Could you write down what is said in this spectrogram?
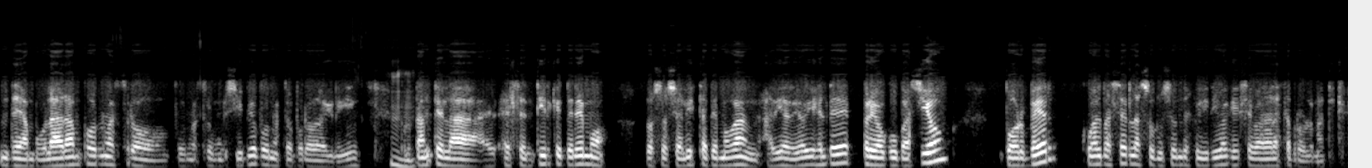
deambularan por nuestro, por nuestro municipio, por nuestro pueblo de Agriquín. Por tanto, el sentir que tenemos los socialistas de Mogán a día de hoy es el de preocupación por ver cuál va a ser la solución definitiva que se va a dar a esta problemática.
